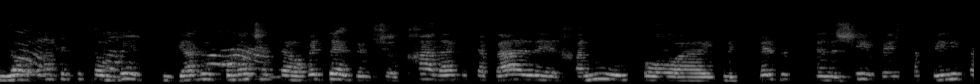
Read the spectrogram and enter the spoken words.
לא רק איך אתה עובד, כי גם במקומות שאתה עובד בהם, והם שלך, גם אם אתה בעל חנות, או מטפל באנשים, ויש לך קליניקה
